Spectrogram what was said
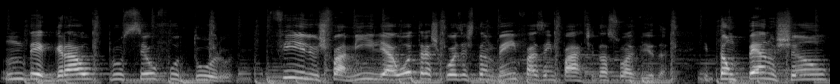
um degrau para o seu futuro. Filhos, família, outras coisas também fazem parte da sua vida. Então, pé no chão,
